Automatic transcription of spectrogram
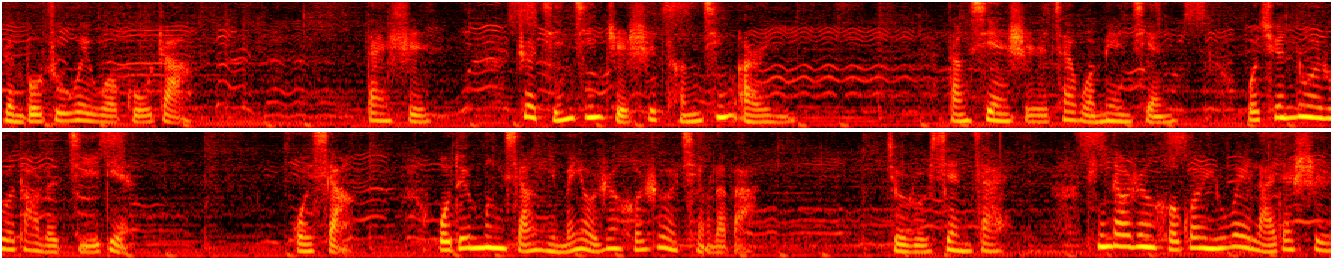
忍不住为我鼓掌。但是，这仅仅只是曾经而已。当现实在我面前，我却懦弱到了极点。我想。我对梦想已没有任何热情了吧？就如现在，听到任何关于未来的事，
